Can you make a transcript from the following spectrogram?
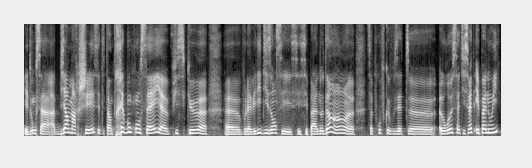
Et donc ça a bien marché. C'était un très bon conseil euh, puisque vous l'avez dit, dix ans c'est c'est pas anodin. Hein. Ça prouve que vous êtes heureux, satisfaite, épanouie.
